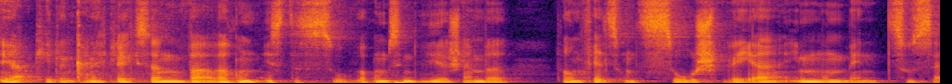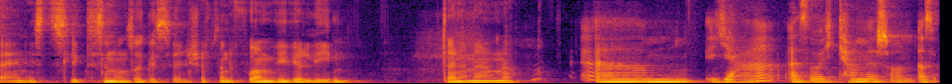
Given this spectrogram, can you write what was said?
Ja, okay, dann kann ich gleich sagen, warum ist das so? Warum sind wir scheinbar, warum fällt es uns so schwer, im Moment zu sein? Ist, liegt das in unserer Gesellschaft, in der Form, wie wir leben, deiner Meinung nach? Ähm, ja, also ich kann mir schon, also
